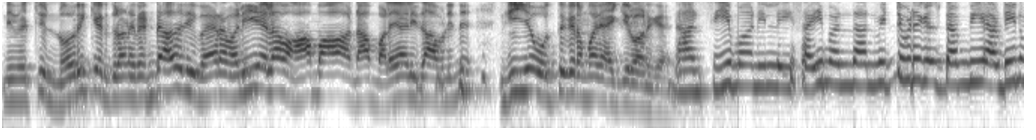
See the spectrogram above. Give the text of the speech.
நீ வச்சு நொறுக்கி எடுத்துருவானு ரெண்டாவது நீ வேற வழியே எல்லாம் ஆமா நான் மலையாளி தான் அப்படின்னு நீயே ஒத்துக்கிற மாதிரி ஆக்கிடுவானுங்க நான் சீமான் இல்லை சைமன் தான். விட்டு விடுகள் தம்பி அப்படின்னு.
